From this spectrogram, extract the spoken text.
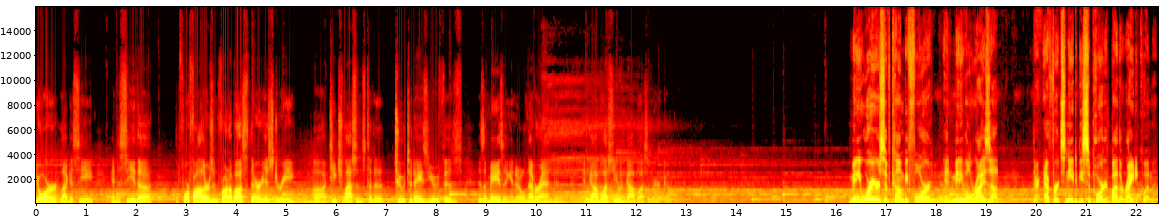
your legacy, and to see the, the forefathers in front of us, their history, uh, teach lessons to, the, to today's youth is, is amazing, and it'll never end. And, and God bless you, and God bless America. Many warriors have come before, and many will rise up. Their efforts need to be supported by the right equipment.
